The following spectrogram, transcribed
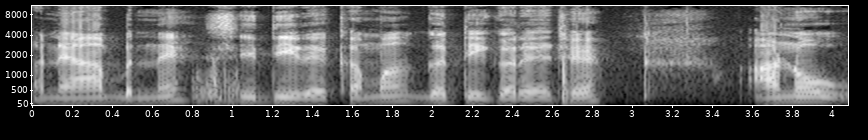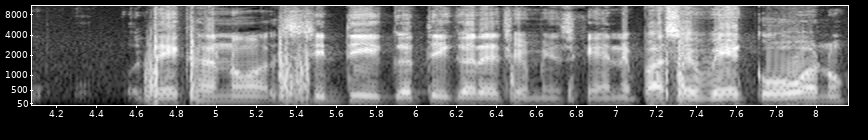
અને આ બંને સીધી રેખામાં ગતિ કરે છે. આનો રેખાનો સીધી ગતિ કરે છે મીન્સ કે એની પાસે વેગ હોવાનું.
